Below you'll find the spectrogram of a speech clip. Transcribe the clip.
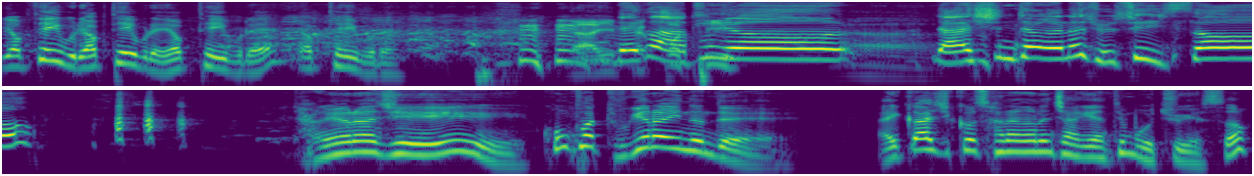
옆 테이블, 옆 테이블에, 옆 테이블에, 옆 테이블에. 야, 이 내가 100% T. 아프면 나 신장 하나 줄 수 있어? 당연하지. 콩팥 두 개나 있는데 아이까지껏 사랑하는 자기한테 못 주겠어?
